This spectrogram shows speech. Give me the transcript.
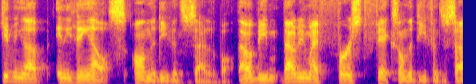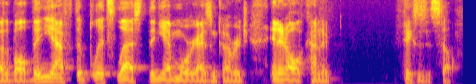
giving up anything else on the defensive side of the ball. That would be that would be my first fix on the defensive side of the ball. Then you have to blitz less, then you have more guys in coverage, and it all kind of fixes itself.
